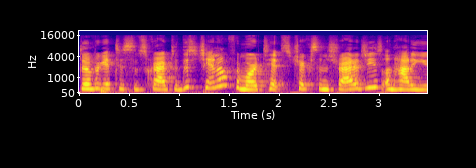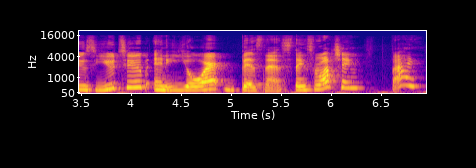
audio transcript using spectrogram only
Don't forget to subscribe to this channel for more tips, tricks, and strategies on how to use YouTube in your business. Thanks for watching. Bye.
